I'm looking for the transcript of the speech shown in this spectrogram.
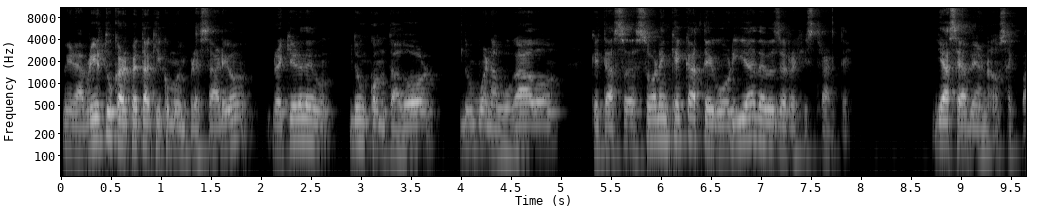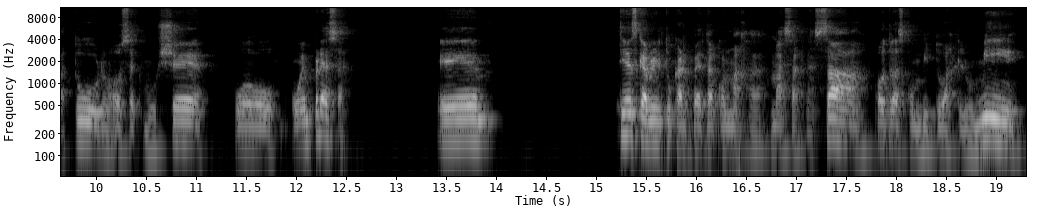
Mira, abrir tu carpeta aquí como empresario requiere de, un contador, de un buen abogado, que te asesore en qué categoría debes de registrarte, ya sea bien OSEC Patur, OSEC Mouché o, o empresa. Eh, tienes que abrir tu carpeta con Masak Nasa, otras con Bituaj Lumi.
